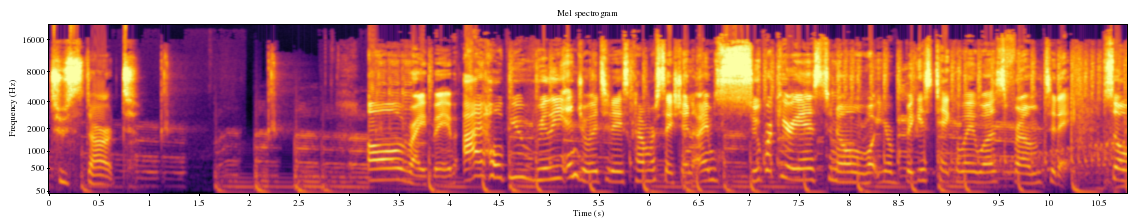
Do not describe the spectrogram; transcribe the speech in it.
to start? All right, babe. I hope you really enjoyed today's conversation. I'm super curious to know what your biggest takeaway was from today. So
